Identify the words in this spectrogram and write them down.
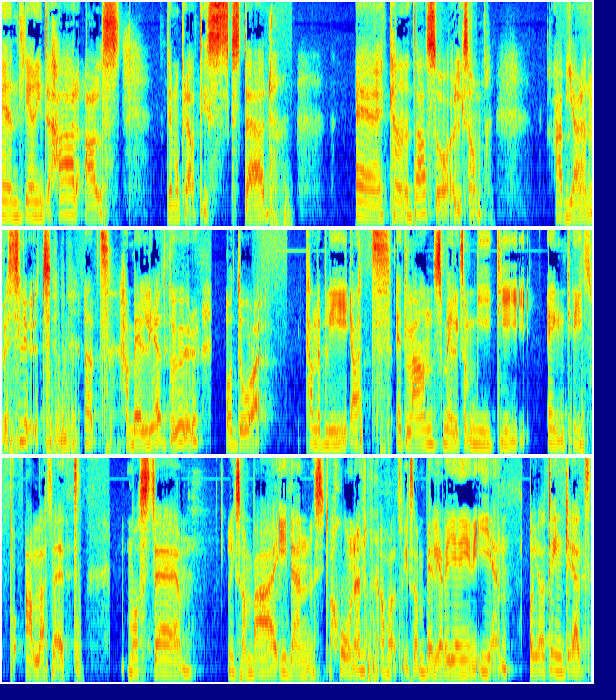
egentligen inte har alls demokratisk stöd eh, kan ta så liksom, avgörande beslut. Att han väljer att gå ur och då kan det bli att ett land som är liksom mitt i en kris på alla sätt måste liksom vara i den situationen av att liksom välja regeringen igen. Och jag tänker att,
